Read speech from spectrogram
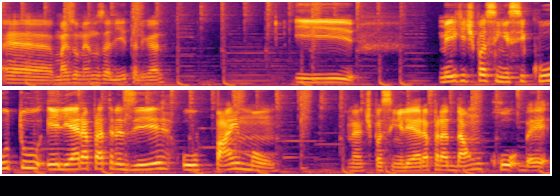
é, mais ou menos ali, tá ligado? E meio que, tipo assim, esse culto, ele era para trazer o Paimon, né? Tipo assim, ele era para dar um. Co é,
